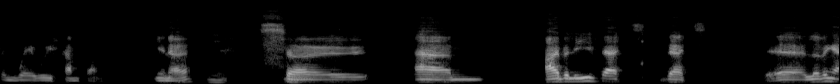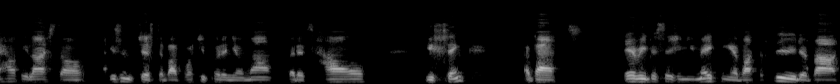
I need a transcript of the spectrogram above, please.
from where we've come from, you know? Mm. So, um, I believe that, that, uh, living a healthy lifestyle isn't just about what you put in your mouth, but it's how you think about every decision you're making about the food, about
